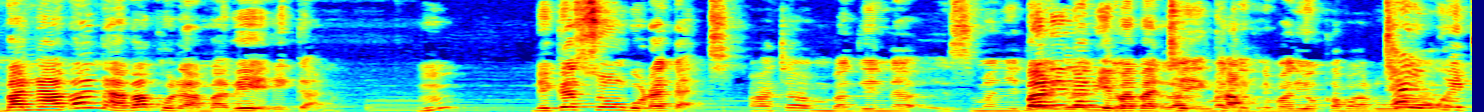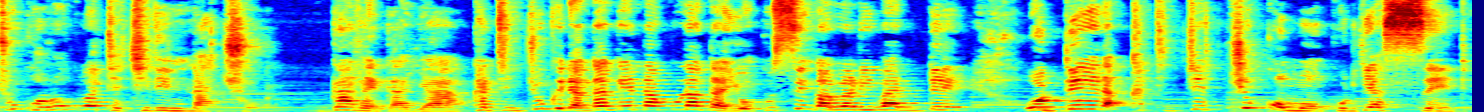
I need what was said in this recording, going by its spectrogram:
bano abaana abakola amabeere gano hmm? ne gasongola gati? Balina bye ddala black market ne babateekamu. balyoka tayimu balwala etukola okuba tekiri nakyo galegaya kati jjukira gagenda kulagayo okusinga lwali badde odeera kati gye kikoma okulya ssente.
